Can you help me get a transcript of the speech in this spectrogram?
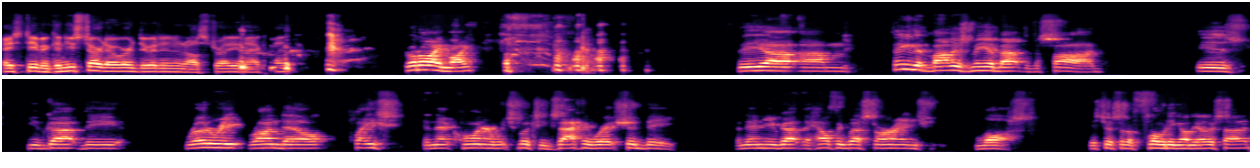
Hey, Stephen, can you start over and do it in an Australian accent? Good eye, Mike. the uh, um, thing that bothers me about the facade is you've got the rotary rondelle place in that corner, which looks exactly where it should be. And then you've got the healthy West Orange lost. It's just sort of floating on the other side.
